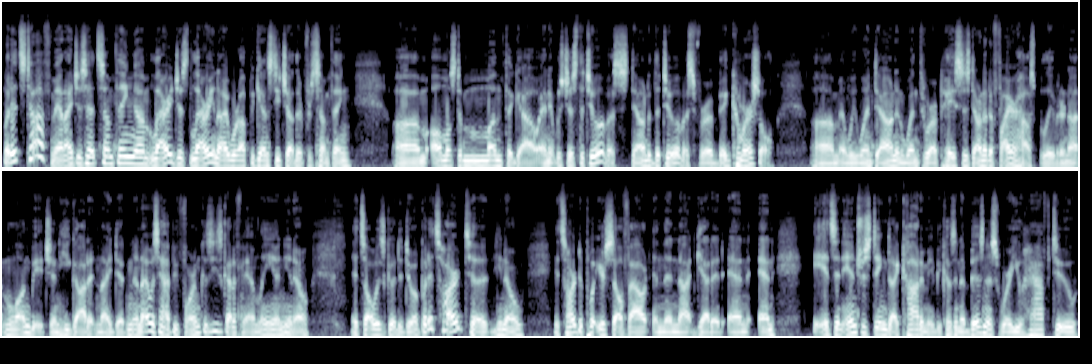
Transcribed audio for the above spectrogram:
But it's tough, man. I just had something. Um, Larry just Larry and I were up against each other for something um, almost a month ago, and it was just the two of us, down to the two of us for a big commercial. Um, and we went down and went through our paces down at a firehouse, believe it or not, in Long Beach. And he got it, and I didn't. And I was happy for him because he's got a family, and you know, it's always good to do it. But it's hard to, you know, it's hard to put yourself out and then not get it. And and it's an interesting dichotomy because in a business where you have to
